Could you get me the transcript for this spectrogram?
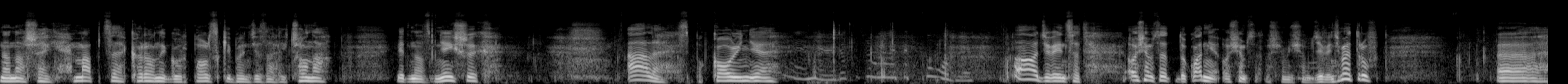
na naszej mapce Korony Gór Polski będzie zaliczona. Jedna z mniejszych, ale spokojnie. O 900, 800, dokładnie 889 metrów. Eee,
